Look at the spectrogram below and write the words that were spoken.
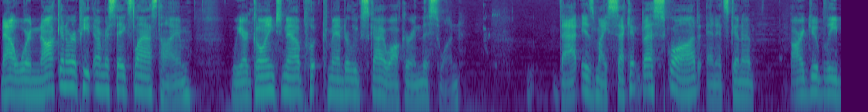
Now, we're not going to repeat our mistakes last time. We are going to now put Commander Luke Skywalker in this one that is my second best squad, and it's going to arguably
